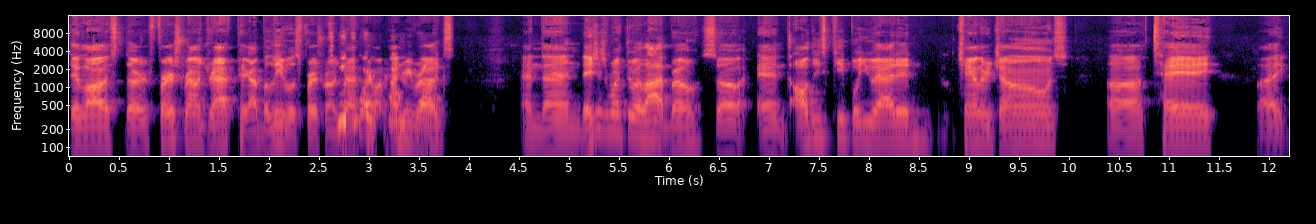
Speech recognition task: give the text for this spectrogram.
They lost their first round draft pick. I believe it was first round draft pick on Henry. Ruggs. And then they just went through a lot, bro. So and all these people you added, Chandler Jones, uh Tay, like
